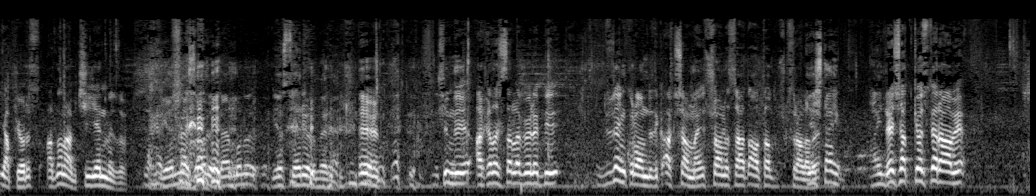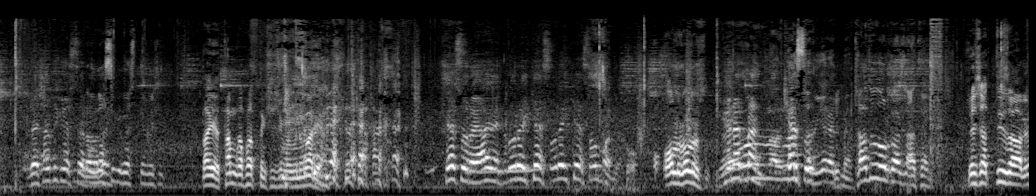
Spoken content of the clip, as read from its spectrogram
yapıyoruz. Adnan abi çiğ yenmez o. Yenmez abi ben bunu gösteriyorum öyle. evet. Şimdi arkadaşlarla böyle bir düzen kuralım dedik akşamleyin. Şu anda saat 6-6.30 sıraları. Reşat göster abi. Reşat'ı göster O abi. nasıl bir göstermesi? Dayı tam kapattın şişin önünü var ya. Kes orayı hayır orayı kes orayı kes olmadı. Olur olur. Yönetmen kes onu yönetmen. Tadı orada zaten. Reşat Diz abi.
